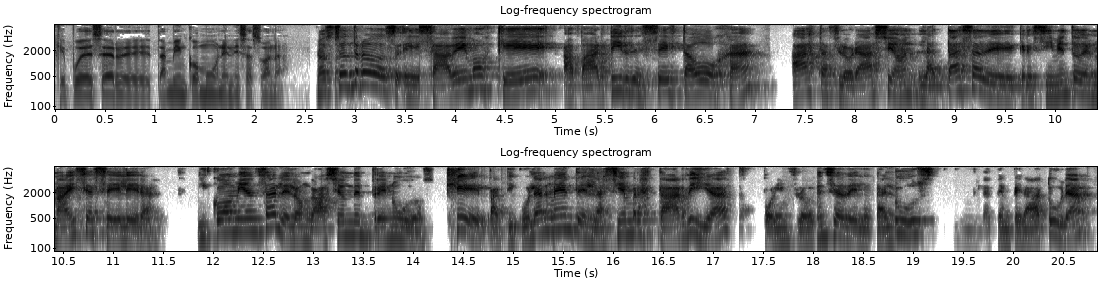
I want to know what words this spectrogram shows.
que puede ser eh, también común en esa zona. Nosotros eh, sabemos que a partir de sexta hoja hasta floración, la tasa de crecimiento del maíz se acelera y comienza la elongación de entrenudos, que particularmente en las siembras tardías, por influencia de la luz y la temperatura,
